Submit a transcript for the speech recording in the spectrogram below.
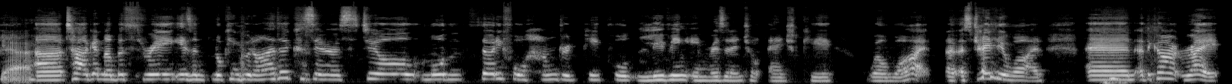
Yeah. Uh, target number three isn't looking good either because there are still more than 3,400 people living in residential aged care worldwide, uh, Australia wide. And at the current rate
